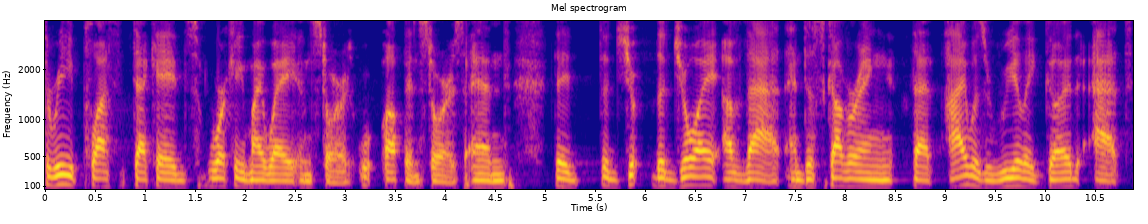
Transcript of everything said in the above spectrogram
three plus decades working my way in stores, up in stores, and the the jo- the joy of that, and discovering that I was really good at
